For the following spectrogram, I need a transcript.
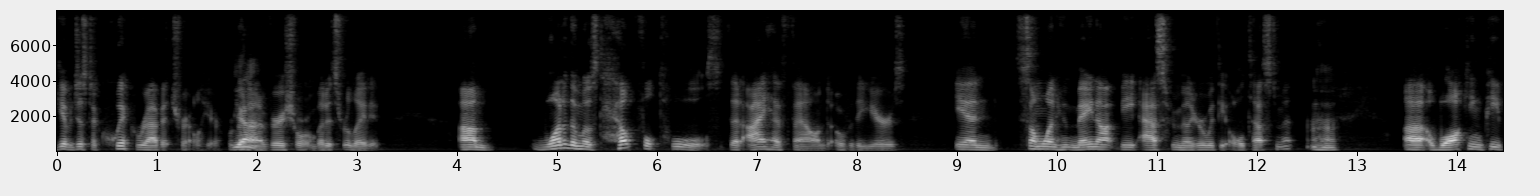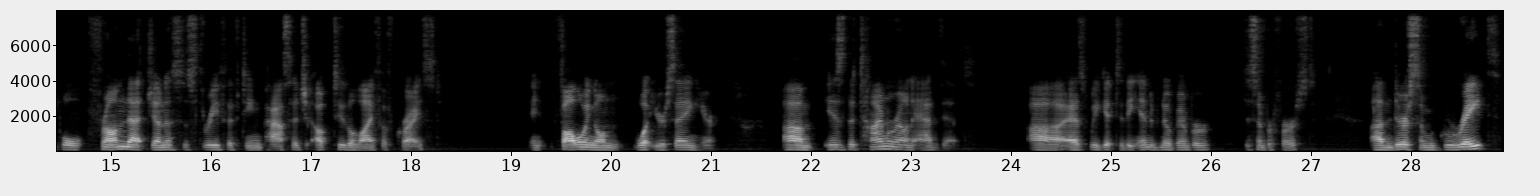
give just a quick rabbit trail here. We're going Yeah. on a very short one, but it's related. Um, one of the most helpful tools that I have found over the years in someone who may not be as familiar with the Old Testament, Uh-huh. uh, walking people from that Genesis three fifteen passage up to the life of Christ, and following on what you're saying here, um, is the time around Advent. Uh, as we get to the end of November, December first, um, there's some great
